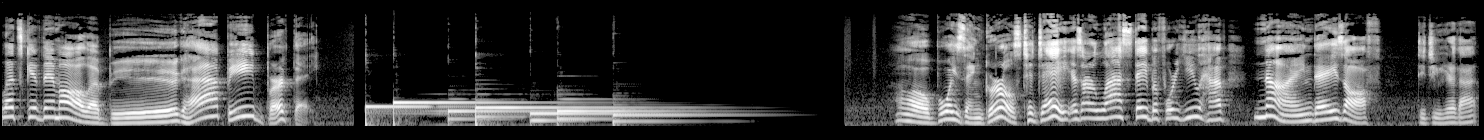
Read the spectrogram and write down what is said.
Let's give them all a big happy birthday. Oh, boys and girls, today is our last day before you have nine days off. Did you hear that?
